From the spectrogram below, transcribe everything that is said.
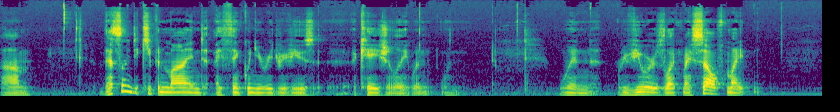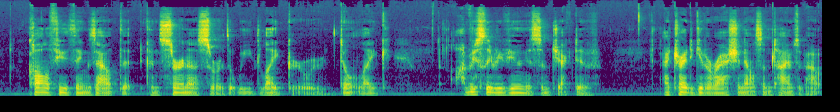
um, that's something to keep in mind. I think when you read reviews occasionally, when when when reviewers like myself might call a few things out that concern us or that we like or don't like. Obviously, reviewing is subjective. I try to give a rationale sometimes about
